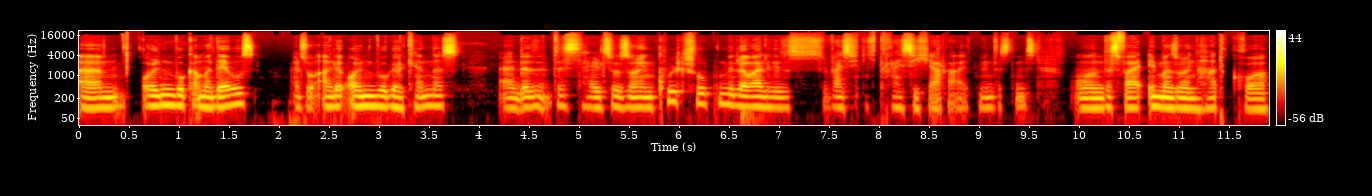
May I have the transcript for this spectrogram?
ähm, Oldenburg Amadeus, also alle Oldenburger kennen das. Äh, das, das, ist halt so, so ein Kultschuppen mittlerweile, ist, weiß ich nicht, 30 Jahre alt mindestens. Und das war immer so ein Hardcore-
